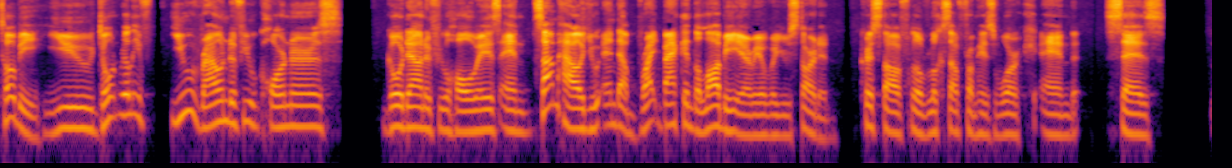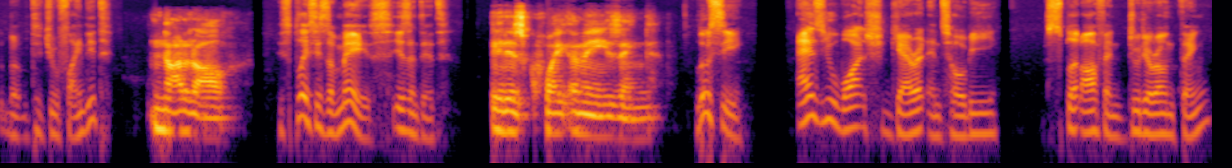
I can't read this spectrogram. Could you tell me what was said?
Toby, you don't really you round a few corners, go down a few hallways, and somehow you end up right back in the lobby area where you started. Christoph looks up from his work and says, Did you find it? Not at all. This place is a maze, isn't it? It is quite amazing. Lucy, as you watch Garrett and Toby split off and do their own thing,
